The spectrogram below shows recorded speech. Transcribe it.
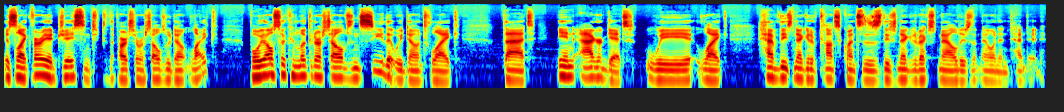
is like very adjacent to the parts of ourselves we don't like but we also can look at ourselves and see that we don't like that in aggregate we like have these negative consequences these negative externalities that no one intended.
